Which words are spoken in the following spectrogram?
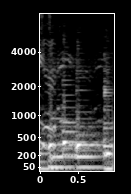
daydream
